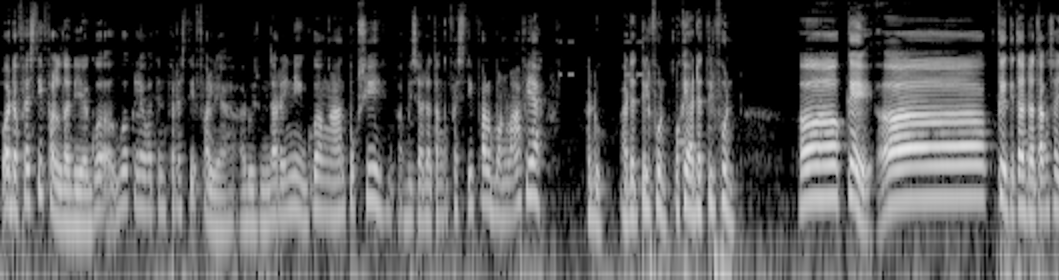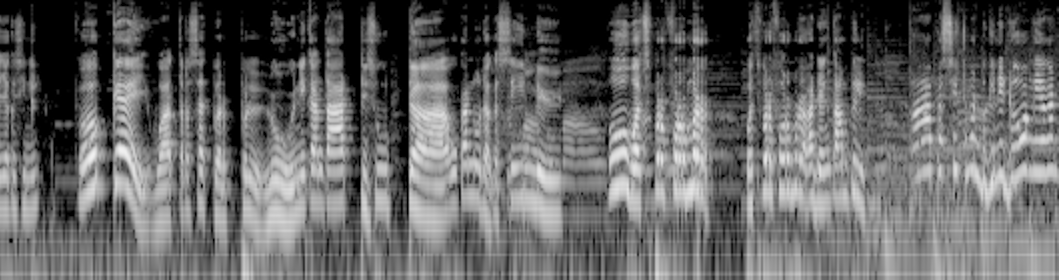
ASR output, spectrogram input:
Wah, ada festival tadi ya. Gua gua kelewatin festival ya. Aduh, sebentar ini gua ngantuk sih. nggak bisa datang ke festival. Mohon maaf ya. Aduh, ada telepon. Oke, ada telepon. Oke, oke kita datang saja ke sini. Oke, water set barbel. Loh, ini kan tadi sudah. Aku kan udah ke sini. Oh, watch performer. Watch performer ada yang tampil. Apa sih cuman begini doang ya kan?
